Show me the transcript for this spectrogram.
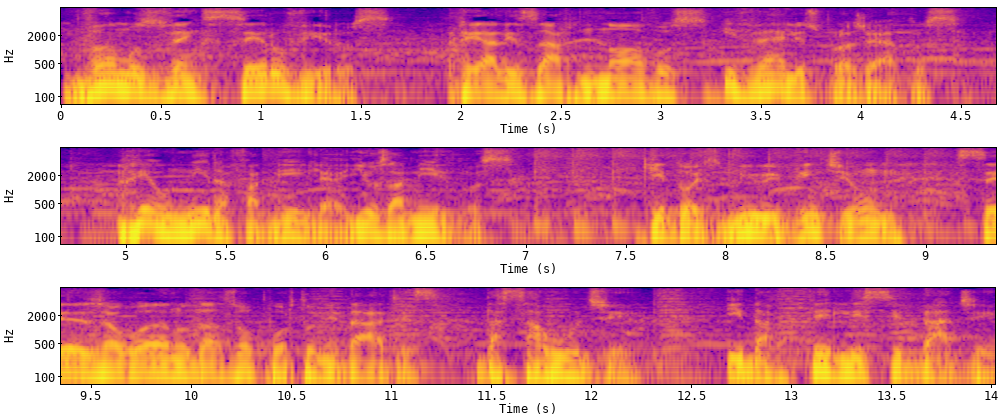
Vamos vencer o vírus, realizar novos e velhos projetos, reunir a família e os amigos. Que 2021 seja o ano das oportunidades, da saúde e da felicidade.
